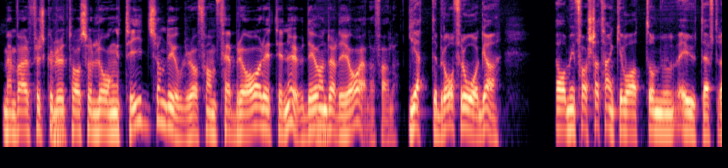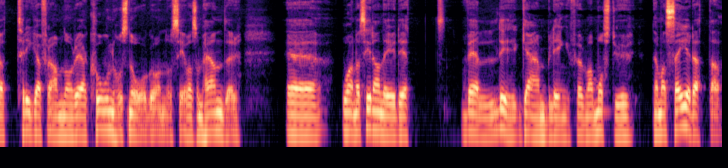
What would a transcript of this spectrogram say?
Men varför skulle det ta så lång tid som det gjorde då, från februari till nu? Det undrade jag i alla fall. Jättebra fråga. Ja, min första tanke var att de är ute efter att trigga fram någon reaktion hos någon och se vad som händer. Eh, å andra sidan är det ett väldigt gambling för man måste ju, när man säger detta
